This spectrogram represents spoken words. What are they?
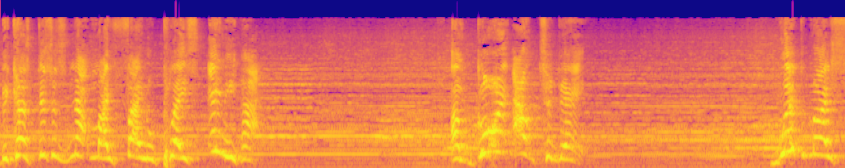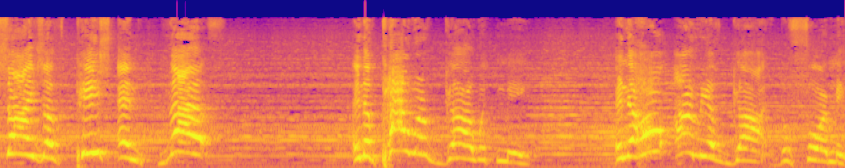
Because this is not my final place, anyhow. I'm going out today with my signs of peace and love and the power of God with me and the whole army of God before me.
